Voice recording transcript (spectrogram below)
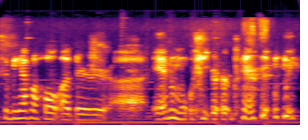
So we have a whole other uh, animal here, apparently.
